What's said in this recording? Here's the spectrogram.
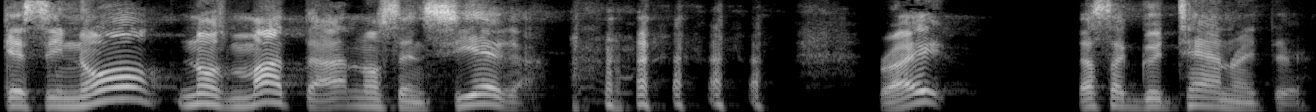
que si no nos mata, nos enciega. right? That's a good tan right there.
